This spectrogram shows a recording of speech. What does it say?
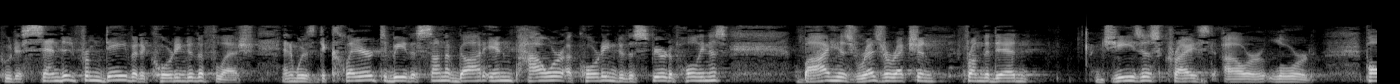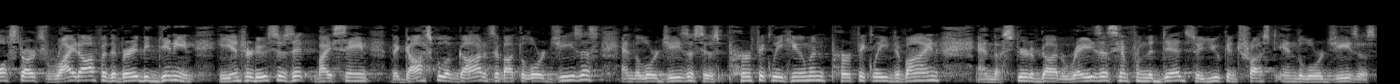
who descended from David according to the flesh, and was declared to be the Son of God in power according to the Spirit of holiness, by his resurrection from the dead, Jesus Christ our Lord. Paul starts right off at the very beginning. He introduces it by saying the gospel of God is about the Lord Jesus, and the Lord Jesus is perfectly human, perfectly divine, and the Spirit of God raises him from the dead so you can trust in the Lord Jesus.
